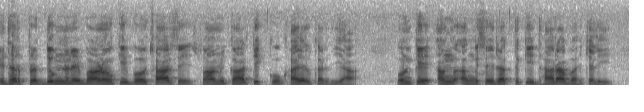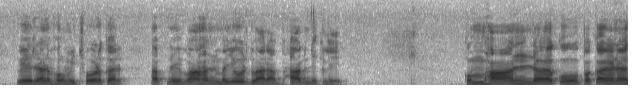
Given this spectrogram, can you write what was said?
इधर प्रद्युम्न ने बाणों की बौछार से स्वामी कार्तिक को घायल कर दिया। उनके अंग अंग से रक्त की धारा बह चली। वे रणभूमि छोड़कर अपने वाहन मयूर द्वारा भाग निकले। कुंभाण्ड कूपकर्ण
